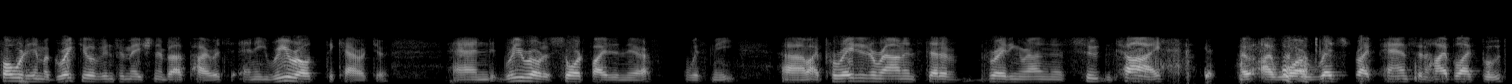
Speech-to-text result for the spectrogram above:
forwarded him a great deal of information about pirates, and he rewrote the character, and rewrote a sword fight in there with me. Uh, I paraded around instead of parading around in a suit and tie. I, I wore red striped pants and high black boots,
